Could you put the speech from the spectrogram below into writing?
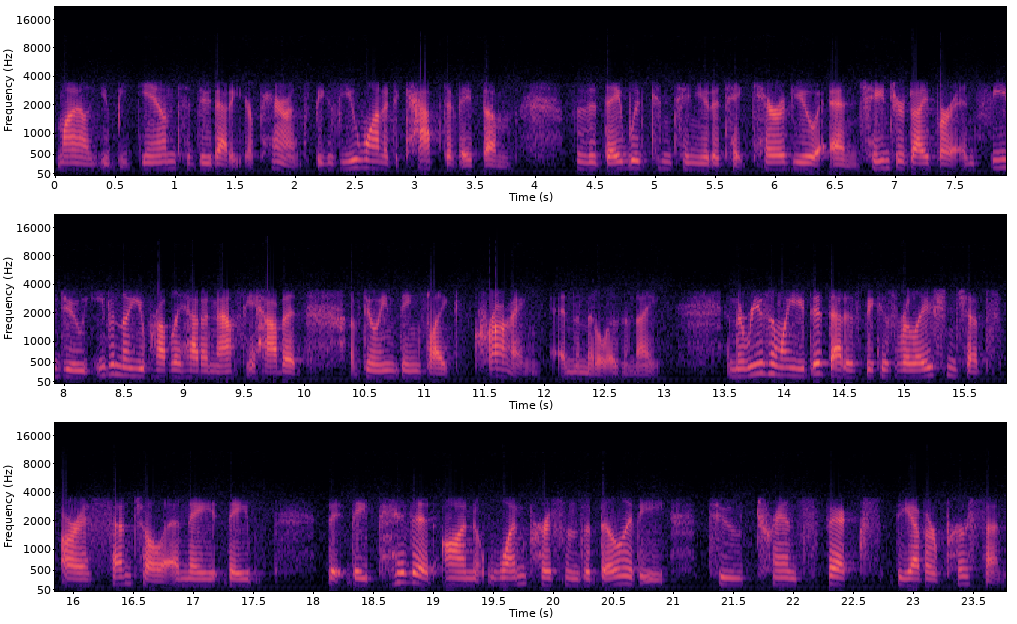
smile, you began to do that at your parents because you wanted to captivate them so that they would continue to take care of you and change your diaper and feed you, even though you probably had a nasty habit of doing things like crying in the middle of the night. And the reason why you did that is because relationships are essential and they, they they, they pivot on one person's ability to transfix the other person.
